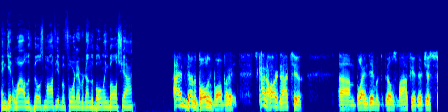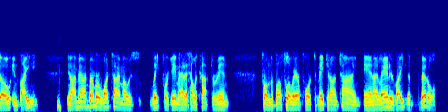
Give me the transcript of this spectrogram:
and get wild with Bill's Mafia before and ever done the bowling ball shot? I haven't done the bowling ball, but it's kind of hard not to um, blend in with the Bills Mafia. They're just so inviting. you know, I mean, I remember one time I was late for a game. I had a helicopter in from the Buffalo airport to make it on time, and I landed right in the middle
